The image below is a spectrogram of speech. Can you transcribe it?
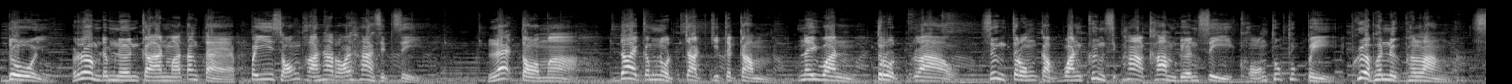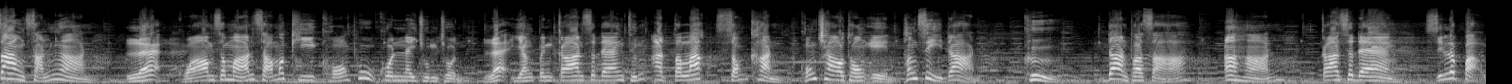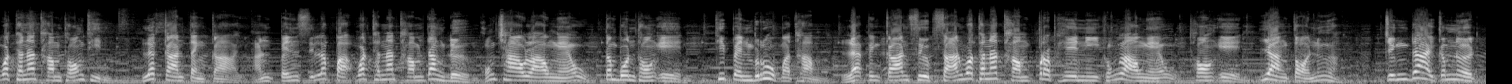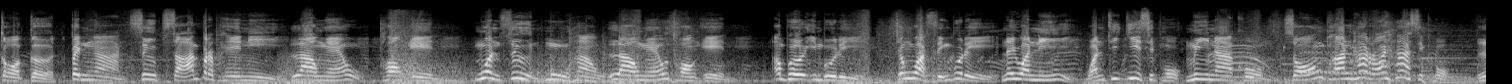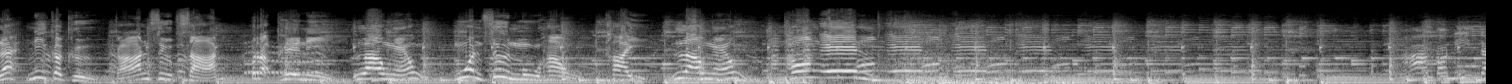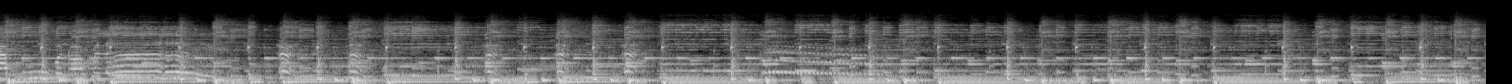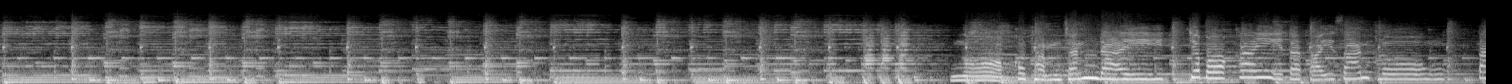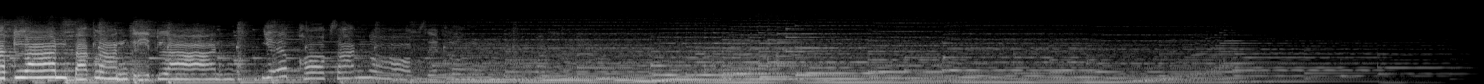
โดยเริ่มดำเนินการมาตั้งแต่ปี 2554 และต่อมาได้กำหนดจัดกิจกรรมในวันตรุษลาว ซึ่งตรงกับวันขึ้น 15 ข้ามเดือน 4 ของทุกๆปี เพื่อผนึกพลัง สร้างสรรค์งาน และความสมานสามัคคีของผู้คนในชุมชน และยังเป็นการแสดงถึงอัตลักษณ์สำคัญของชาวทองเอนทั้ง 4 ด้าน คือ ด้านภาษา อาหาร การแสดง ศิลปะวัฒนธรรมท้องถิ่น และการแต่งกายอันเป็นศิลปะวัฒนธรรมดั้งเดิมของชาวลาวแงวตำบลทองเอนที่เป็นรูปธรรม และเป็นการสืบสารวัฒนธรรมประเพณีของลาวแงวทองเอนอย่างต่อเนื่อง จึงได้กำเนิดก่อเกิดเป็นงานสืบสารประเพณี ลาวแงวทองเอ็นม่วนซื่น หมู่เฮาลาวแงวทองเอ็นอำเภออิมบุรี จังหวัดสิงห์บุรี ในวันนี้วันที่ 26 มีนาคม 2556 และนี่ก็คือการสืบสารประเพณี ลาวแงวม่วนซื่นหมู่เฮาไทย ลาวแงวทองเอ็น ตอนนี้จับคู่กันออกมาเลย งอบเขาทำชั้นใด จะบอกให้แต่ไผสารโครง ตัดลานตากลานกรีดลาน เย็บขอบสารงอบเสร็จลง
